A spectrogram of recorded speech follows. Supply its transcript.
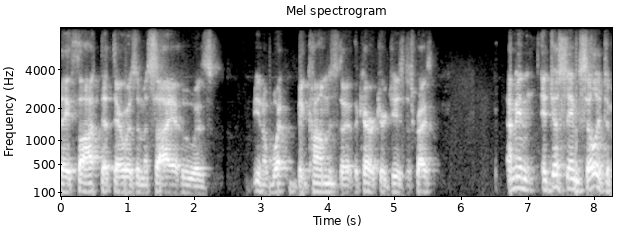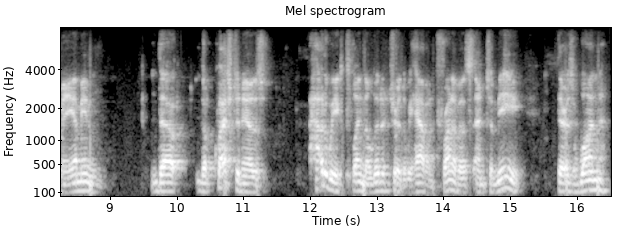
they thought that there was a Messiah who was, you know, what becomes the the character of Jesus Christ. I mean, it just seems silly to me. I mean, the the question is, how do we explain the literature that we have in front of us? And to me, there's one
